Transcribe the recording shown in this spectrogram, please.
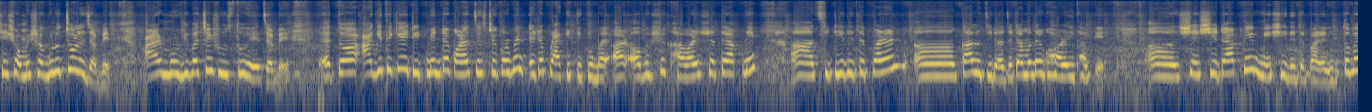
সেই সমস্যাগুলো চলে যাবে আর মুরগি বাচ্চা সুস্থ হয়ে যাবে। তো আগে থেকে এই ট্রিটমেন্টটা করার চেষ্টা করবেন, এটা প্রাকৃতিক উপায়। আর অবশ্যই খাবারের সাথে আপনি ছিটিয়ে দিতে পারেন কালো জিরা, যেটা আমাদের ঘরেই থাকে। সে, সেটা আপনি মিশিয়ে দিতে পারেন। তবে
